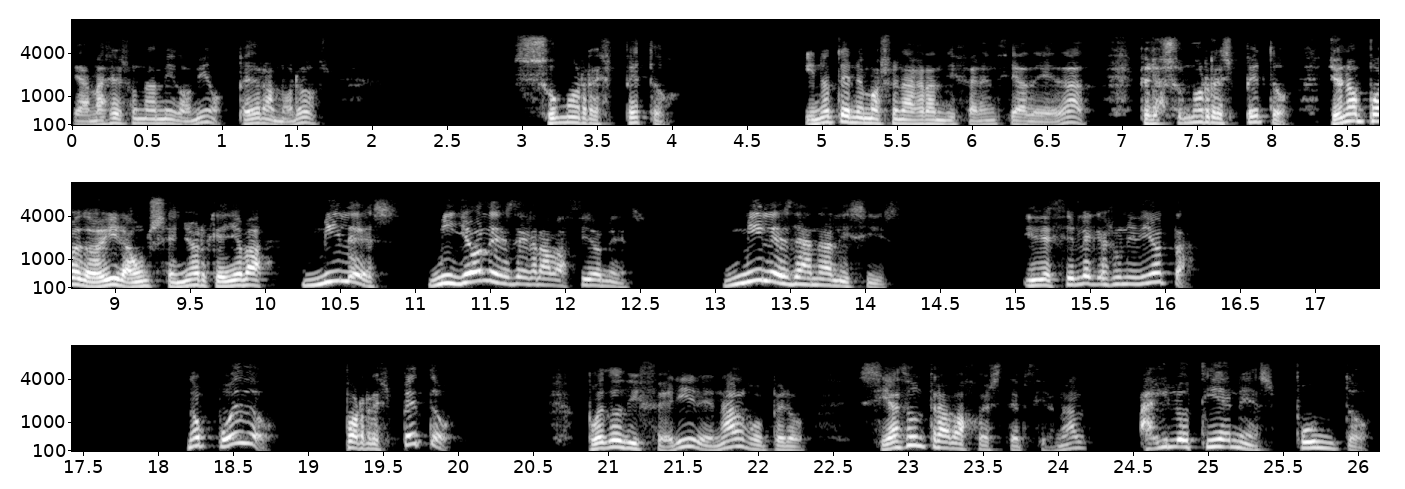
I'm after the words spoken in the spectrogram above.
Y además es un amigo mío, Pedro Amorós. Sumo respeto y no tenemos una gran diferencia de edad, pero somos respeto. Yo no puedo ir a un señor que lleva miles, millones de grabaciones, miles de análisis y decirle que es un idiota. No puedo, por respeto. Puedo diferir en algo, pero si hace un trabajo excepcional, ahí lo tienes, punto.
